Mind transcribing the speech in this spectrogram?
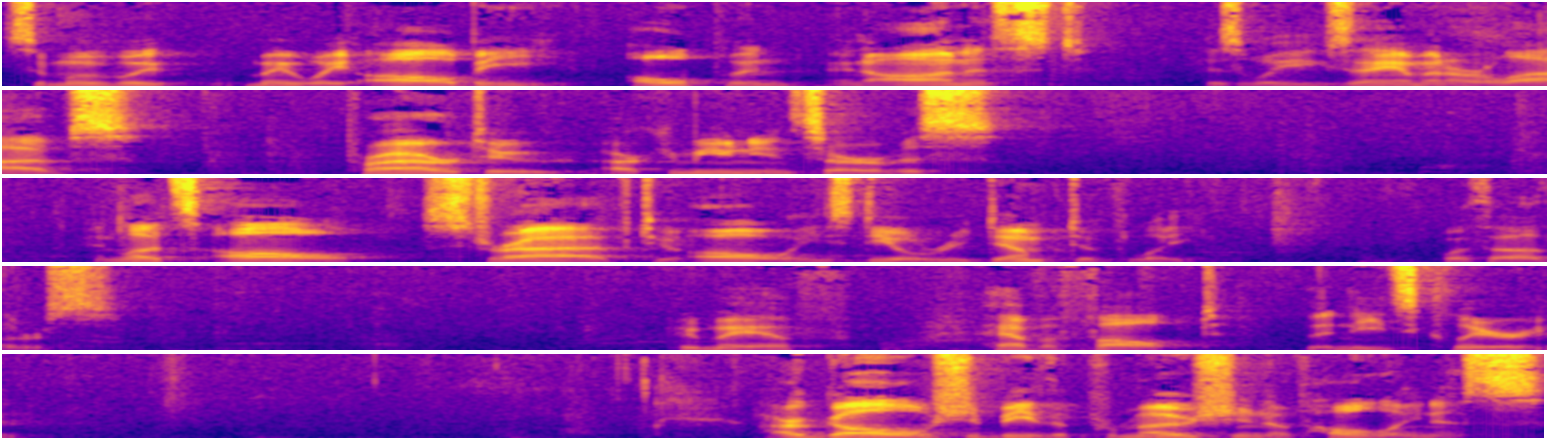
So may we, may we all be open and honest as we examine our lives prior to our communion service. And let's all strive to always deal redemptively with others who may have, have a fault that needs clearing. Our goal should be the promotion of holiness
